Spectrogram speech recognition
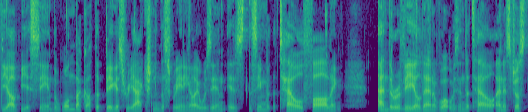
the, obvious scene, the one that got the biggest reaction in the screening I was in is the scene with the towel falling and the reveal then of what was in the towel. And it's just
